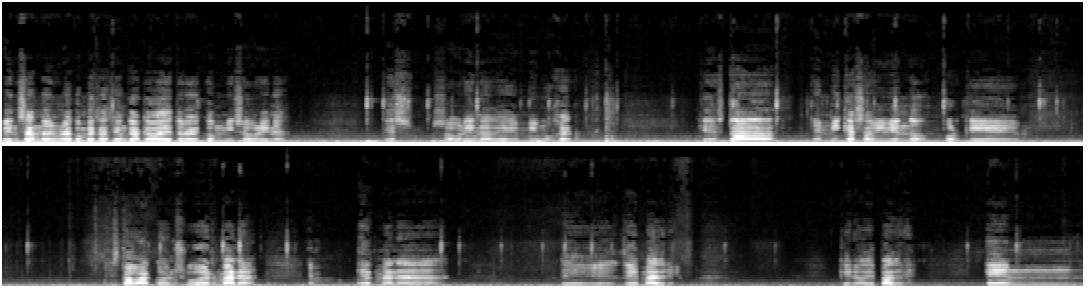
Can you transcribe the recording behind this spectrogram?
pensando en una conversación que acaba de tener con mi sobrina, que es sobrina de mi mujer, que está en mi casa viviendo porque estaba con su hermana, em, hermana de, de madre, que no de padre en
